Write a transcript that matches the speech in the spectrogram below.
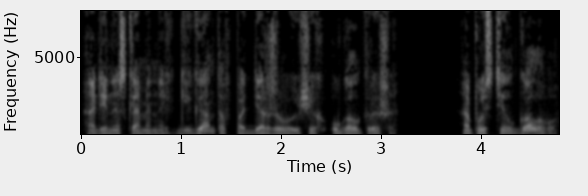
Один из каменных гигантов, поддерживающих угол крыши, опустил голову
